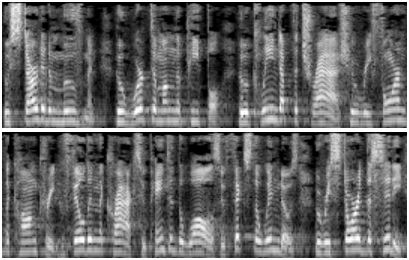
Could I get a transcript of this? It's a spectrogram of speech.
who started a movement, who worked among the people, who cleaned up the trash, who reformed the concrete, who filled in the cracks, who painted the walls, who fixed the windows, who restored the city.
